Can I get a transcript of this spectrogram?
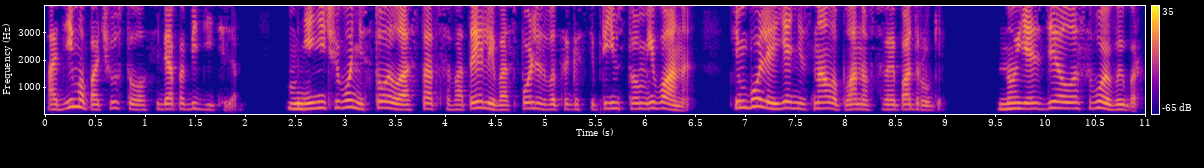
а Дима почувствовал себя победителем. Мне ничего не стоило остаться в отеле и воспользоваться гостеприимством Ивана, тем более я не знала планов своей подруги. Но я сделала свой выбор,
